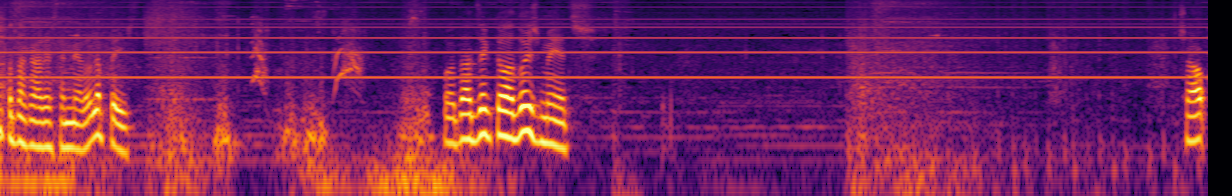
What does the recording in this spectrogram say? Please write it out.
Dá para atacar esta merda, olha para isto. Pô, está a dizer que estou a 2 metros. Tchau.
